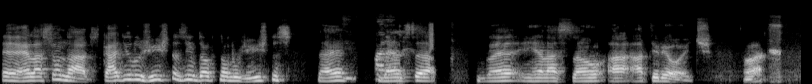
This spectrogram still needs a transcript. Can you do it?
é, relacionados, cardiologistas e endocrinologistas, né, nessa, né, em relação à, à tireoide. É?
